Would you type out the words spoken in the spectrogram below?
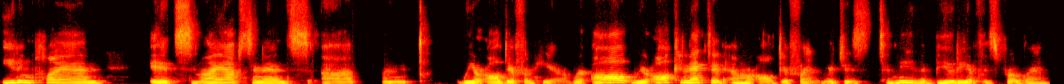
eating plan. It's my abstinence. Um, we are all different here. We're all we're all connected and we're all different, which is to me the beauty of this program.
